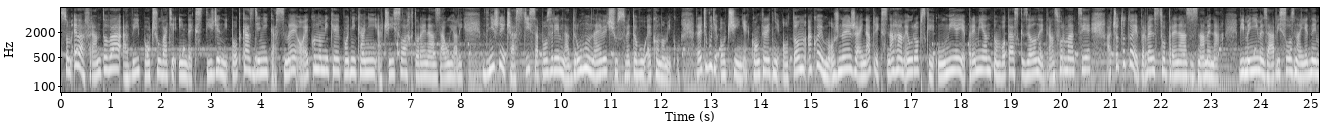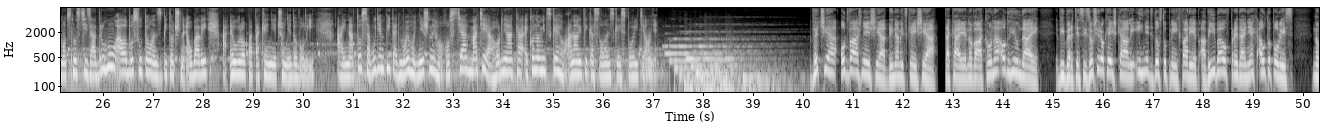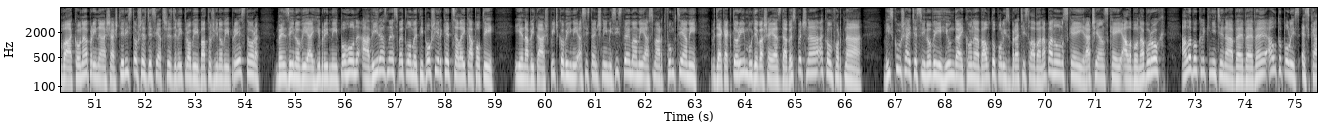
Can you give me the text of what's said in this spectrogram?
Som Eva Frantová a vy počúvate Index, týždenný podcast denníka SME o ekonomike, podnikaní a číslach, ktoré nás zaujali. V dnešnej časti sa pozriem na druhú najväčšiu svetovú ekonomiku. Reč bude o Číne, konkrétne o tom, ako je možné, že aj napriek snahám Európskej únie je premiantom v otázke zelenej transformácie a čo toto je prvenstvo pre nás znamená. Vymeníme závislosť na jednej mocnosti za druhú, alebo sú to len zbytočné obavy a Európa také niečo nedovolí dovolí. Aj na to sa budem pýtať môjho dnešného hostia Mateja Horňáka, ekonomického analytika Slovenskej sporiteľne. Väčšia, odvážnejšia, dynamickejšia. Taká je nová Kona od Hyundai. Vyberte si zo širokej škály i hneď dostupných farieb a výbav v predajniach Autopolis. Nová Kona prináša 466-litrový batožinový priestor, benzínový aj hybridný pohon a výrazné svetlomety po šírke celej kapoty. Je nabitá špičkovými asistenčnými systémami a smart funkciami, vďaka ktorým bude vaša jazda bezpečná a komfortná. Vyskúšajte si nový Hyundai Kona v Autopolis Bratislava na Panónskej, Račianskej alebo na Boroch, alebo kliknite na www.autopolis.sk.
